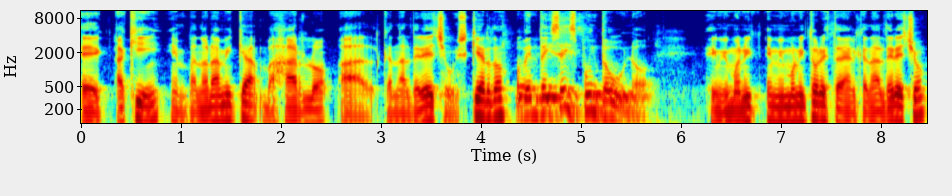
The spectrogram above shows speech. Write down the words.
eh, aquí, en panorámica, bajarlo al canal derecho o izquierdo. 96.1. En mi, en mi monitor está en el canal derecho.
